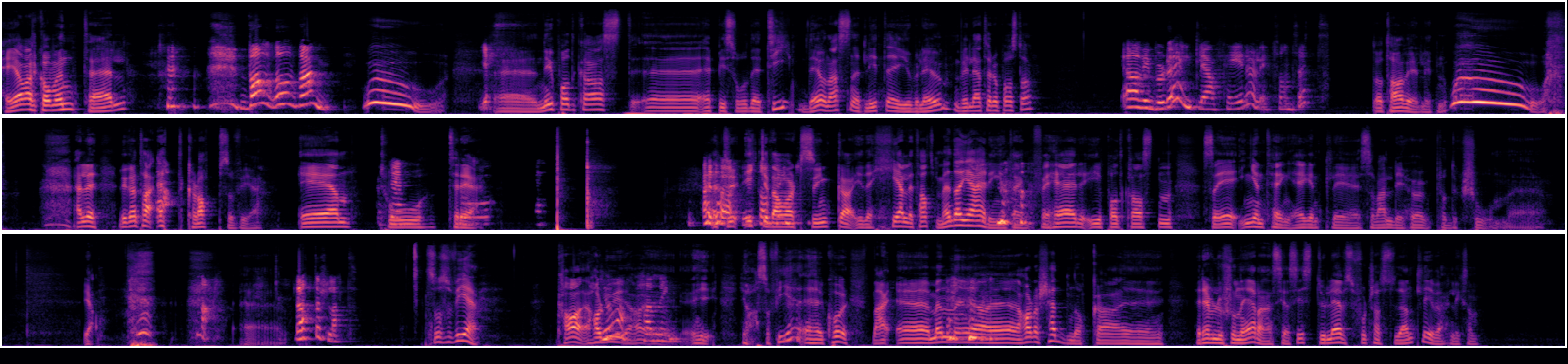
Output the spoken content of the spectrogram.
Hei og velkommen til Bang og bang! Woo! Yes. Eh, ny podkast, eh, episode ti. Det er jo nesten et lite jubileum, vil jeg tørre å påstå. Ja, vi burde egentlig ha feira litt, sånn sett. Da tar vi en liten woo! Eller vi kan ta ett klapp, Sofie. Én, to, tre. Så- Jeg tror ikke det har vært synka i det hele tatt, men det gjør ingenting. For her i podkasten så er ingenting egentlig så veldig høy produksjon. Ja. Nei. Rett og slett. Så Sofie, hva har du Ja, Henning. Ja, Sofie? eh, Hvor Nei, eh, men eh, har det skjedd noe eh, revolusjonerende siden sist? Du lever fortsatt studentlivet, liksom?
